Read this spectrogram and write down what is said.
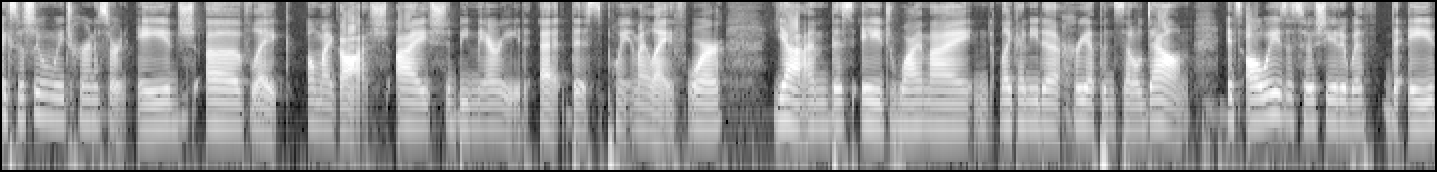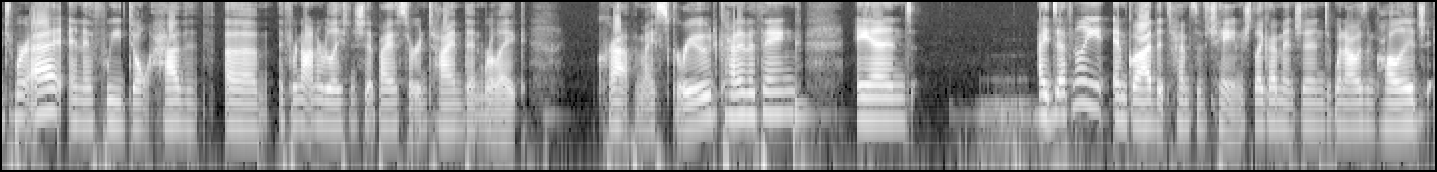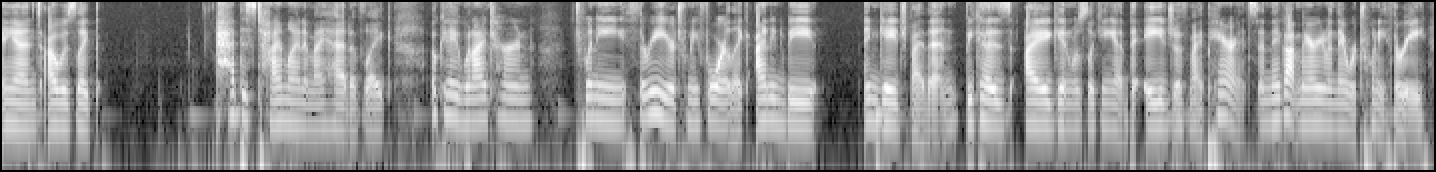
especially when we turn a certain age of like, oh my gosh, I should be married at this point in my life, or yeah, I'm this age. Why am I like, I need to hurry up and settle down? It's always associated with the age we're at. And if we don't have, um, if we're not in a relationship by a certain time, then we're like, crap, am I screwed kind of a thing. And I definitely am glad that times have changed. Like I mentioned when I was in college and I was like had this timeline in my head of like, okay, when I turn 23 or 24, like I need to be engaged by then because I again was looking at the age of my parents and they got married when they were 23.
